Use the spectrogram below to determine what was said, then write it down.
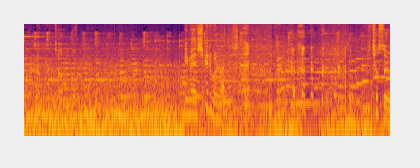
말라고. 전복. 이면 11을 걸면 안 되지. 에? 저 미쳤어요.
